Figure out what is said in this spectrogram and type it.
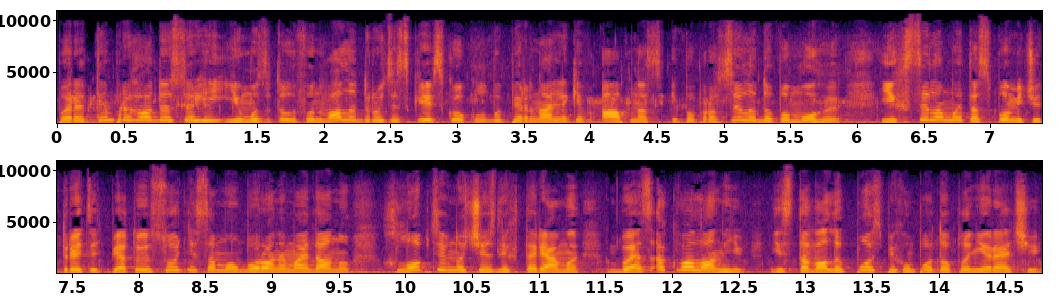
Перед тим, пригадує Сергій, йому зателефонували друзі з київського клубу пірнальників «Апнас» і попросили допомоги. Їх силами та з помічю 35-ї сотні самооборони Майдану хлопці вночі з ліхтарями, без аквалангів, діставали поспіхом потоплені речі.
